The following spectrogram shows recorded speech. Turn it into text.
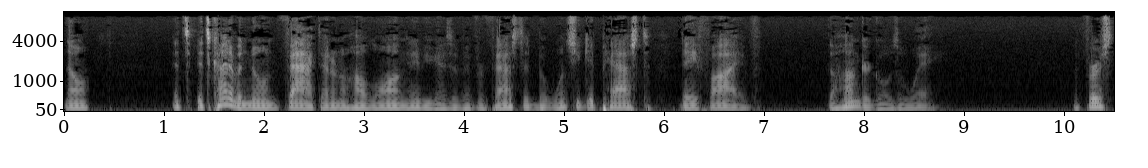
Now, it's, it's kind of a known fact. I don't know how long any of you guys have ever fasted, but once you get past day five, the hunger goes away. The first,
